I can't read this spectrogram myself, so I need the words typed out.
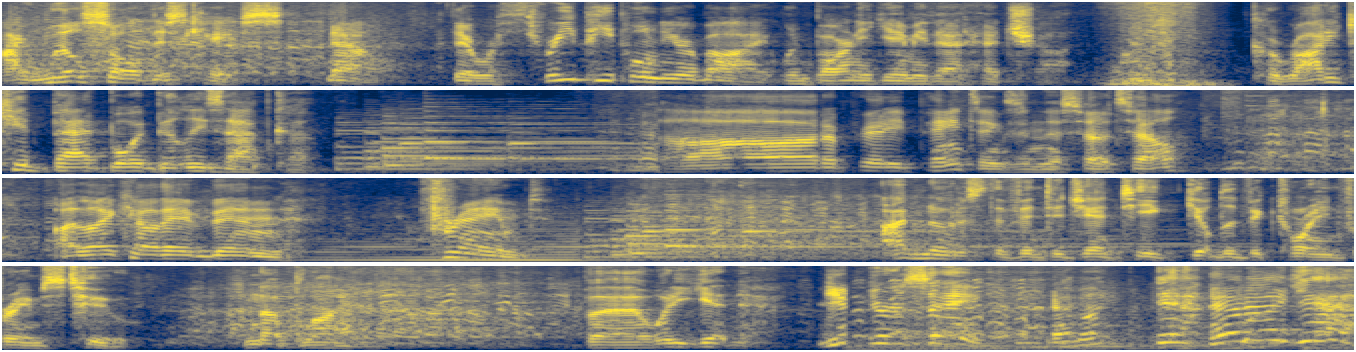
I will solve this case. Now, there were three people nearby when Barney gave me that headshot. Karate Kid bad boy Billy Zabka. A lot of pretty paintings in this hotel. I like how they've been framed. I've noticed the vintage antique gilded Victorian frames too. I'm not blind. But what are you getting at? You're insane. Am I? Yeah, am I? Yeah.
